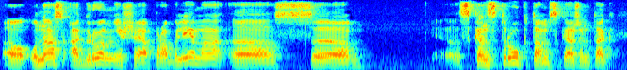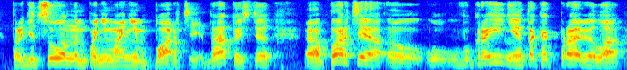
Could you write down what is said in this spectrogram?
у нас огромнейшая проблема с с конструктом, скажем так, традиционным пониманием партии. Да? То есть партия в Украине это, как правило,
